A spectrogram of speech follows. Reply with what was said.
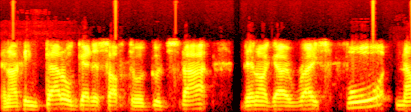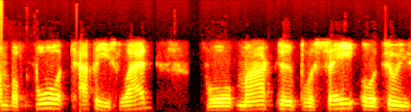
and I think that'll get us off to a good start. Then I go race four, number four, Tappy's Lad for Mark Duplessis or to his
